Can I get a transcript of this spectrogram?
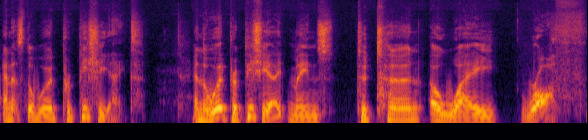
and it's the word propitiate. And the word propitiate means to turn away wrath,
